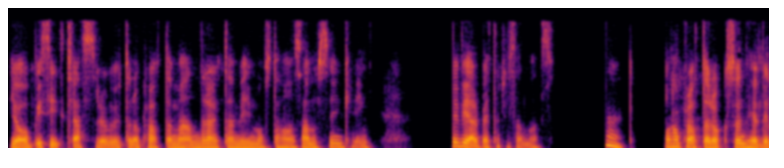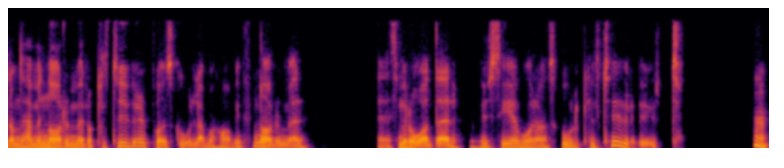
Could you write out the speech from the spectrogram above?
jobb i sitt klassrum utan att prata med andra utan vi måste ha en samsyn kring hur vi arbetar tillsammans. Mm. Och han pratar också en hel del om det här med normer och kulturer på en skola. Vad har vi för normer Eh, som råder? Hur ser vår skolkultur ut? Mm.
